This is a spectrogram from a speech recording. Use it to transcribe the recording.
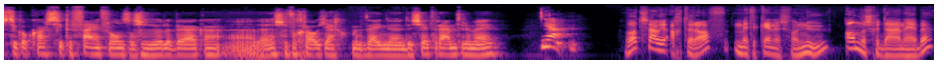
natuurlijk ook hartstikke fijn voor ons als we willen werken. Eh ze vergroot je eigenlijk ook meteen de, de zitruimte ermee. ja. Wat zou je achteraf, met de kennis van nu, anders gedaan hebben?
